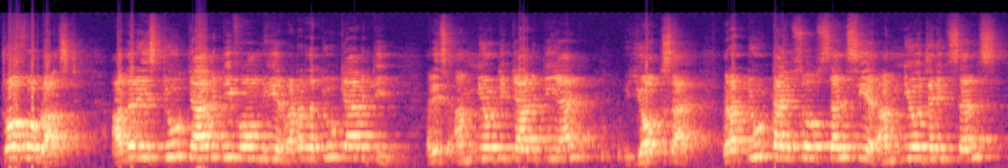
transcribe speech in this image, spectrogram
trophoblast. Other is two cavity formed here. What are the two cavity? That is amniotic cavity and yolk sac. There are two types of cells here. Amniogenic cells,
